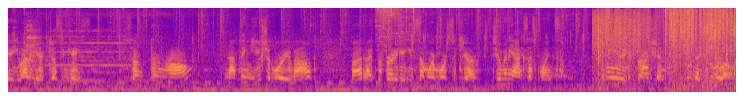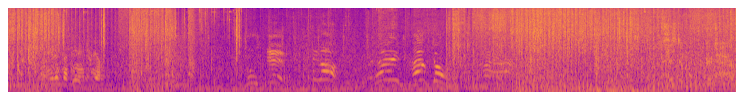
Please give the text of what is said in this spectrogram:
Get you out of here, just in case. Something wrong? Nothing you should worry about. But I'd prefer to get you somewhere more secure. Too many access points. We need an extraction. You send me alone. Meet us at the atrium. Move in! Reload! Grenade! Out go! System curtailed.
